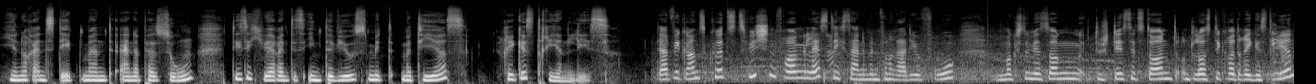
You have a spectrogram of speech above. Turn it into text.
Hier noch ein Statement einer Person, die sich während des Interviews mit Matthias registrieren ließ. Darf ich ganz kurz zwischenfragen, lästig sein? Ich bin von Radio Froh. Magst du mir sagen, du stehst jetzt da und, und lässt dich gerade registrieren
